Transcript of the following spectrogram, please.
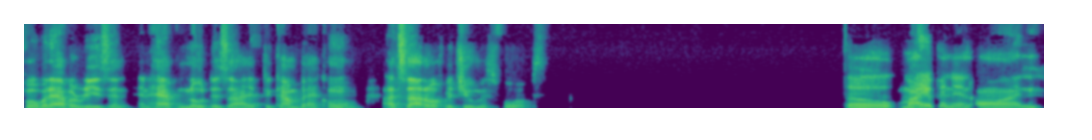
for whatever reason and have no desire to come back home? I'll start off with you, Miss Forbes. So, my opinion on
